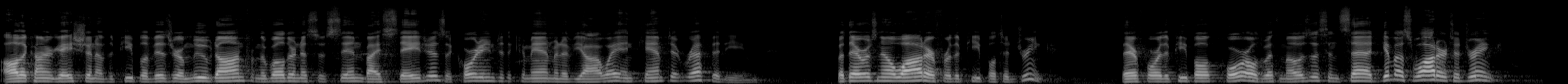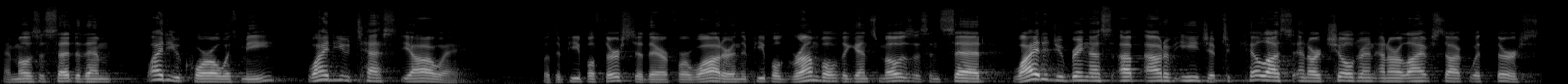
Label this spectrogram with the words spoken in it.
All the congregation of the people of Israel moved on from the wilderness of sin by stages, according to the commandment of Yahweh, and camped at Rephidim. But there was no water for the people to drink. Therefore the people quarreled with Moses and said, Give us water to drink. And Moses said to them, Why do you quarrel with me? Why do you test Yahweh? But the people thirsted there for water, and the people grumbled against Moses and said, why did you bring us up out of Egypt to kill us and our children and our livestock with thirst?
